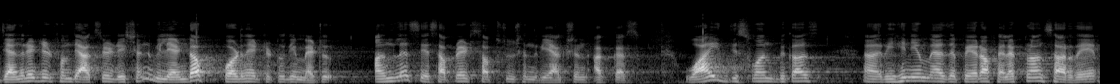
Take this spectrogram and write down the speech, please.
generated from the oxidation will end up coordinated to the metal unless a separate substitution reaction occurs. Why this one? Because uh, rhenium as a pair of electrons are there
